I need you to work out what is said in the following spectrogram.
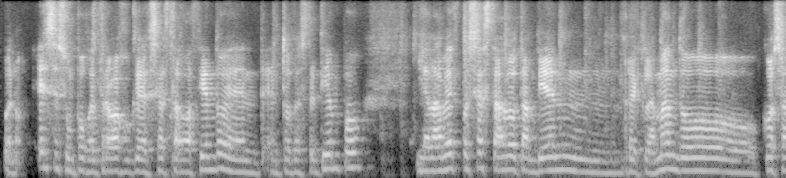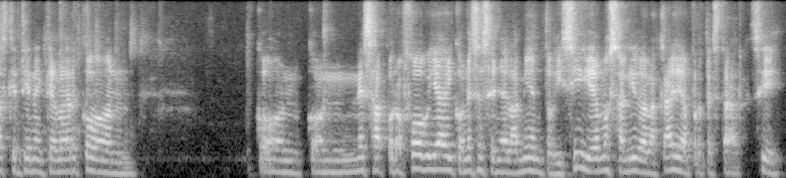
Bueno, ese es un poco el trabajo que se ha estado haciendo en, todo este tiempo y a la vez pues se ha estado también reclamando cosas que tienen que ver con, con, con, esa profobia y con ese señalamiento. Y sí, hemos salido a la calle a protestar, sí.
